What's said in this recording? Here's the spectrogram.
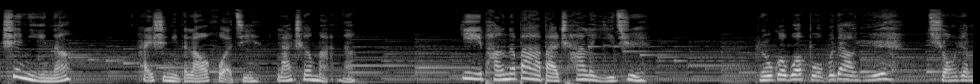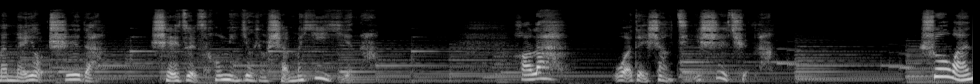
是你呢，还是你的老伙计拉车马呢？”一旁的爸爸插了一句：“如果我捕不到鱼，穷人们没有吃的，谁最聪明又有什么意义呢？”好了，我得上集市去了。说完，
